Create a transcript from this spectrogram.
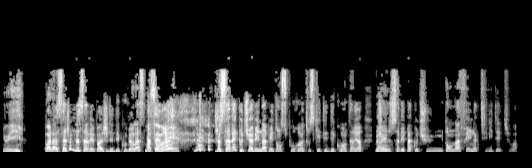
Oui. voilà ça je ne le savais pas. Je l'ai découvert là ce Ah, matin c'est vrai euh, je savais que tu avais une appétence pour euh, tout ce qui était déco intérieur mais je ne savais pas que tu t'en as fait une activité tu vois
